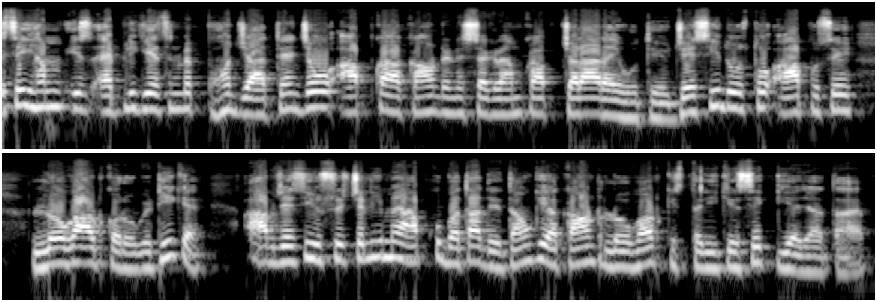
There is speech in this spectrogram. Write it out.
जैसे ही हम इस एप्लीकेशन में पहुँच जाते हैं जो आपका अकाउंट इंस्टाग्राम का आप चला रहे होते हो। जैसे ही दोस्तों आप उसे लॉग आउट करोगे, ठीक है? आप जैसे ही उससे, चलिए मैं आपको बता देता हूँ कि अकाउंट लॉग आउट किस तरीके से किया जाता है।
